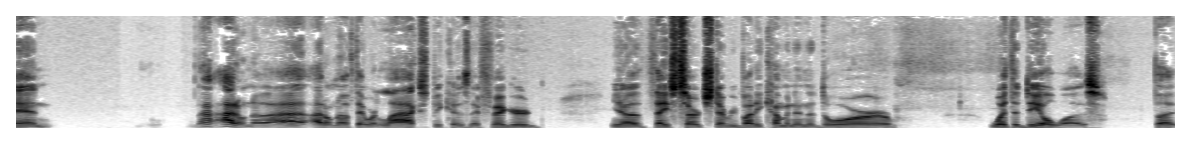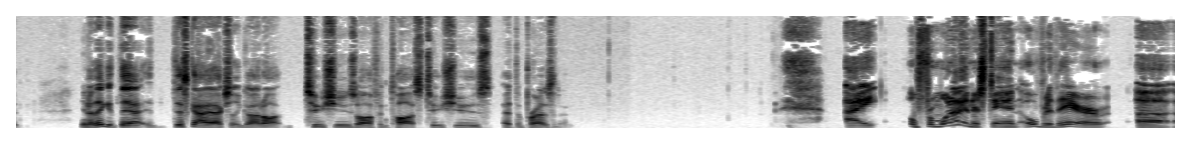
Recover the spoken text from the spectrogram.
and I, I don't know. I, I don't know if they were lax because they figured, you know, they searched everybody coming in the door or what the deal was. But You know, they get that. This guy actually got off, two shoes off and tossed two shoes at the president. I, from what I understand, over there, uh,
